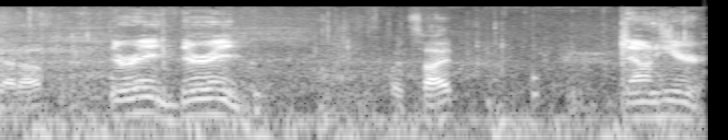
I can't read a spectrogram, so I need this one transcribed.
Shut up. They're in. They're in. What side? Down here.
